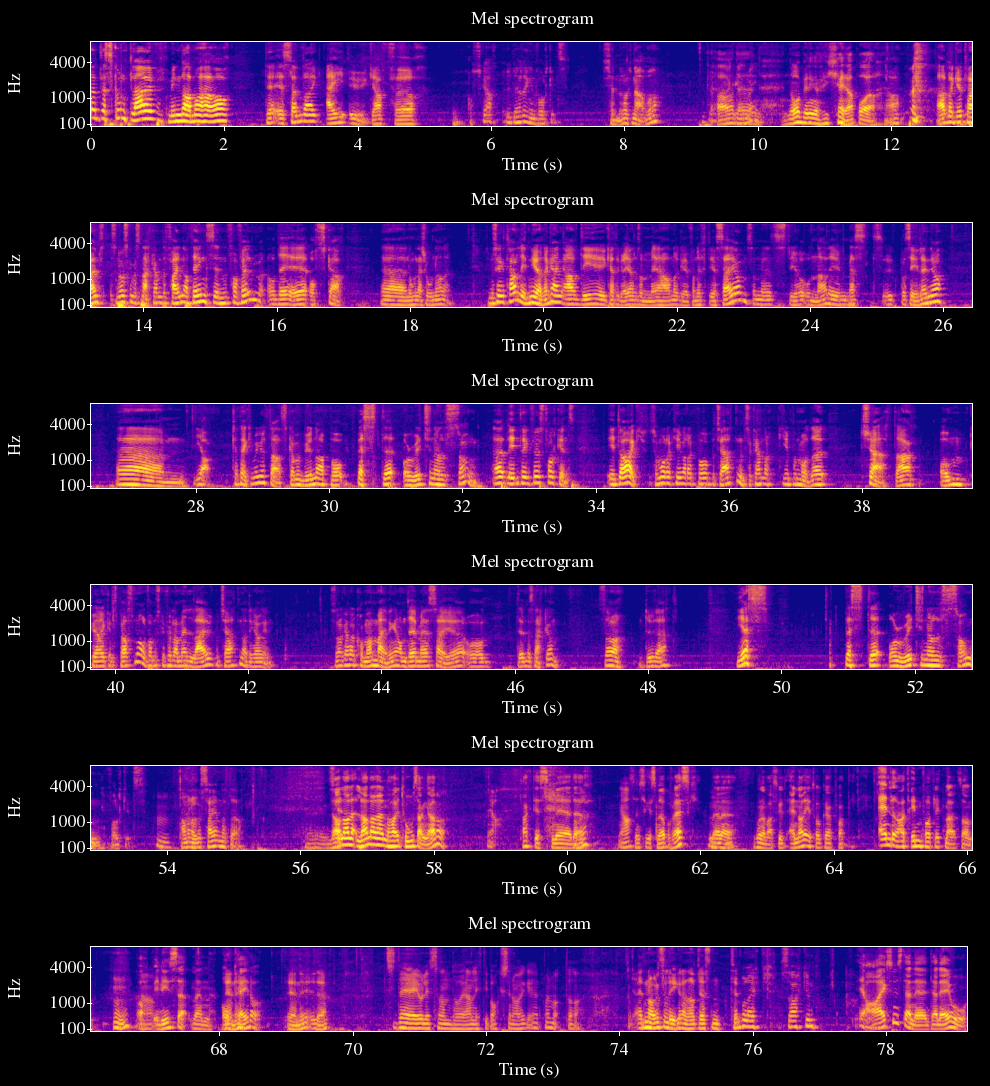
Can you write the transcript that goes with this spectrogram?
Velkommen til Skunt Live, mine damer og herrer. Det er søndag ei uke før Oscar-utdelingen, folkens. Kjenner dere nerver? Ja, det, nå begynner jeg å kjenne på det. Ja. ja, det blir good times. Så nå skal vi snakke om the finer things innenfor film, og det er Oscar-nominasjonene. så vi skal ta en liten gjennomgang av de kategoriene som vi har noe fornuftig å si om, som vi styrer unna de mest ut på sidelinja. Ehm, ja, hva tenker vi, gutter? Skal vi begynne på beste original song? Eh, liten ting først, folkens. I dag så må dere hive dere på på chatten, så kan dere på en måte chatte om hver enkelt spørsmål, for vi skal følge med live på chatten denne gangen. Så nå kan det komme meninger om det vi sier, og det vi snakker om. Så do that. Yes. Beste original song, folkens. Har vi noe å si om dette? La La La La Land har jo to sanger, da. Ja. Faktisk, med det ja. Syns jeg er smør på flesk. Men eh, jeg kunne vasket ut en av de. Jeg tror jeg har fått en eller annen pinn fått litt mer sånn opp i lyset. Men OK, Enig. da. Enig i det. Så det er jo litt sånn, da er han litt i boksen òg, på en måte. Er det noen som liker denne Justin Timberlake-saken? Ja, jeg syns den, den er jo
